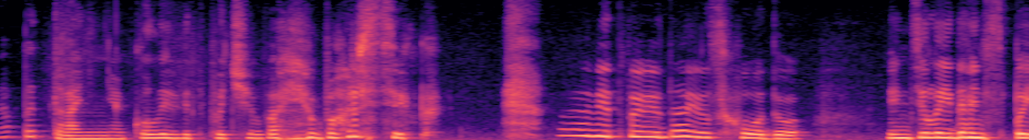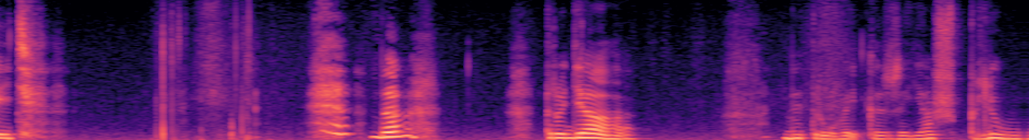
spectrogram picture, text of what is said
На питання, коли відпочиває Барсік, відповідаю сходу. Він цілий день спить. Да? Трудяга. Не трогай, каже, я шплю.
